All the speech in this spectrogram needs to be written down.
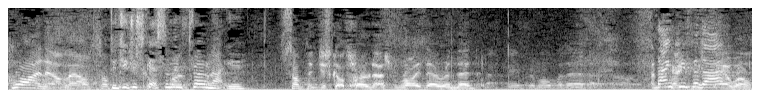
Crying out loud. Something Did you just get something thrown at you? Something just got thrown at us right there and then. And Thank you for that. Stairwell.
